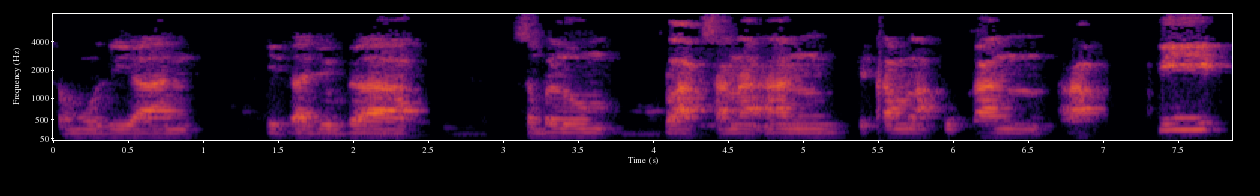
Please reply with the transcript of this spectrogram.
Kemudian kita juga sebelum pelaksanaan kita melakukan rapi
